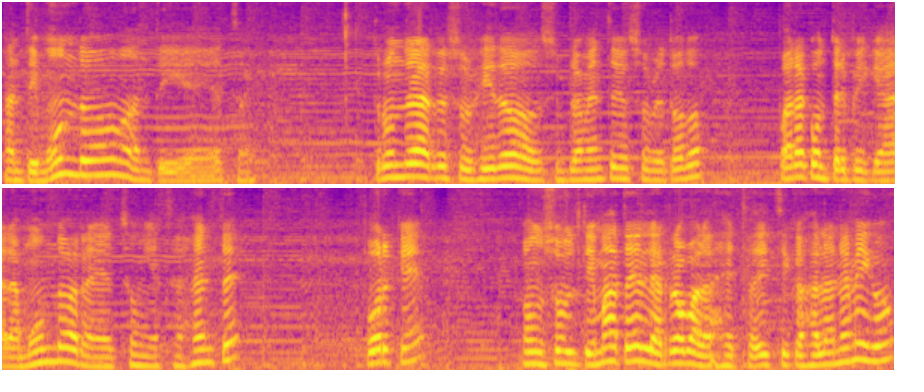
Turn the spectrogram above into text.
Anti-Mundo, anti... Esto. Trundle ha resurgido simplemente, sobre todo, para contrapiquear a Mundo, a Renekton y a esta gente. Porque con su ultimate le roba las estadísticas al enemigo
